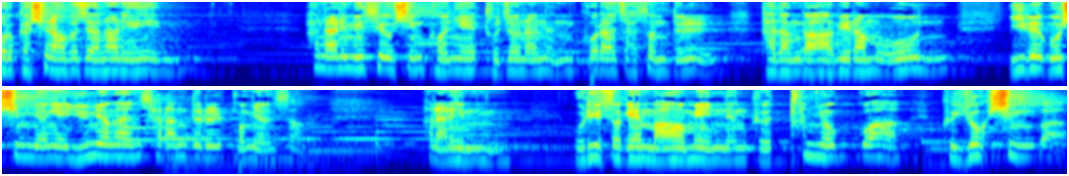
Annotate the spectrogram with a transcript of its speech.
거룩하신 아버지 하나님 하나님이 세우신 건의에 도전하는 고라 자손들 다단과 아비람 온 250명의 유명한 사람들을 보면서 하나님 우리 속에 마음에 있는 그 탐욕과 그 욕심과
